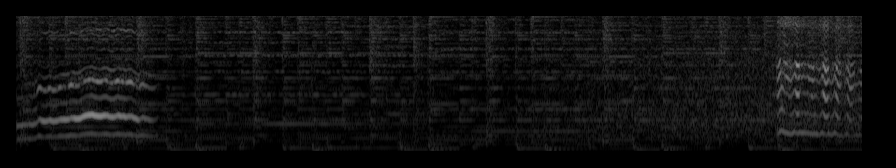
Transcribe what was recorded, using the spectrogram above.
おははは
